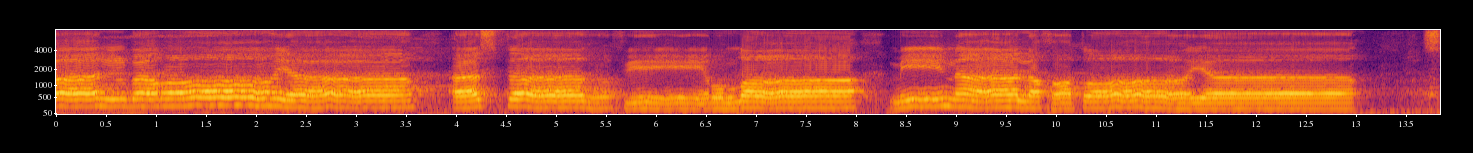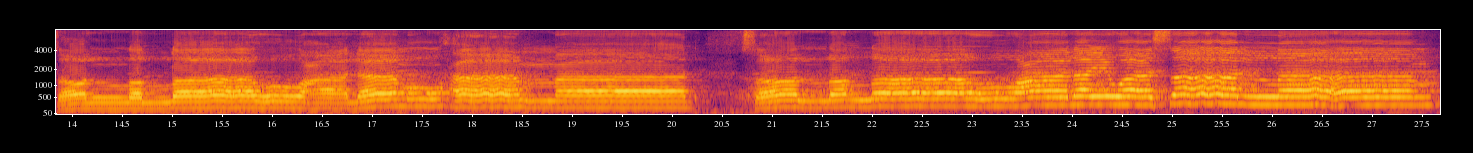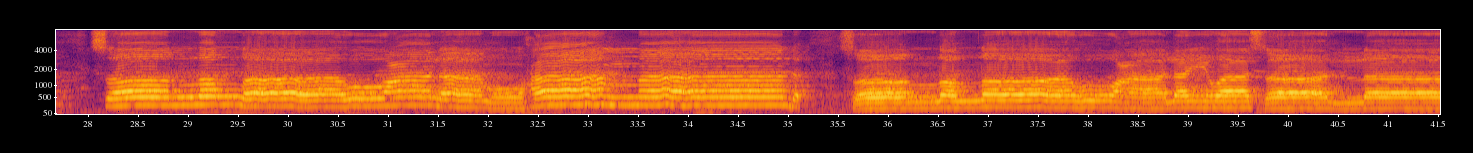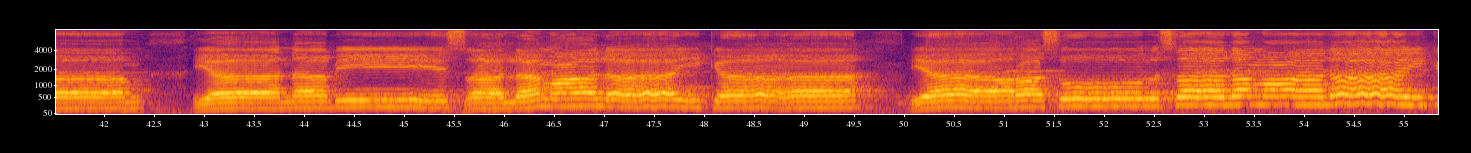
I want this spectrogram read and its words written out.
البرايا أستغفر الله من الخطايا. صلى الله على محمد. صلى الله عليه وسلم. الله عليه وسلم. يا نبي سلام عليك. يا رسول سلام عليك.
